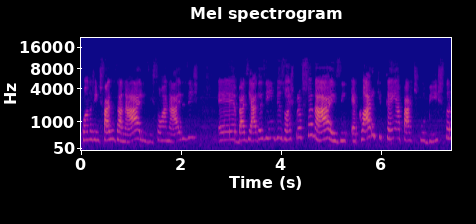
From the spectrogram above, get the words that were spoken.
quando a gente faz as análises, são análises é, baseadas em visões profissionais. É claro que tem a parte clubista,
